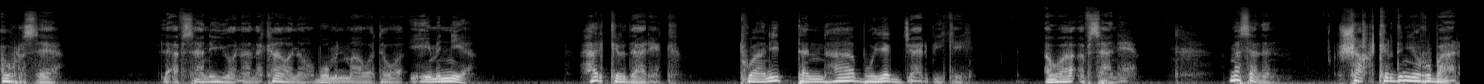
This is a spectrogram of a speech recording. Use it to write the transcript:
ئەو ڕستەیە لە ئەفسانەی یۆنانەکاوەنەوە بۆ من ماوەتەوە هی من نییە هەر کردارێک توانیت تەنها بۆ یەک جار بیکەی ئەوە ئەفسانەیە مەسەەن شەقکردنی ڕووبار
